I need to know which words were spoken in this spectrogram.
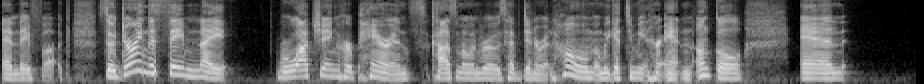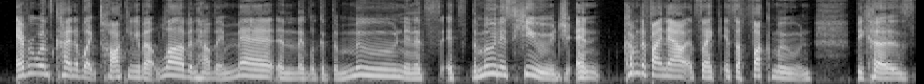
and they fuck. So during the same night, we're watching her parents, Cosmo and Rose, have dinner at home, and we get to meet her aunt and uncle. And everyone's kind of like talking about love and how they met, and they look at the moon, and it's it's the moon is huge. And come to find out, it's like it's a fuck moon because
